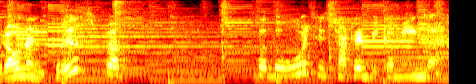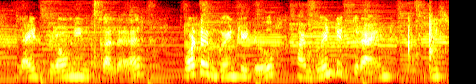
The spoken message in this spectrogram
brown and crisp. So the oats started becoming uh, light brown in color. What I'm going to do, I'm going to grind this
